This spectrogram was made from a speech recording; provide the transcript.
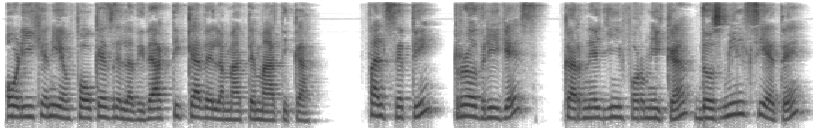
Origen y enfoques de la didáctica de la matemática. Falsetti, Rodríguez, Carnegie y Formica, 2007,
